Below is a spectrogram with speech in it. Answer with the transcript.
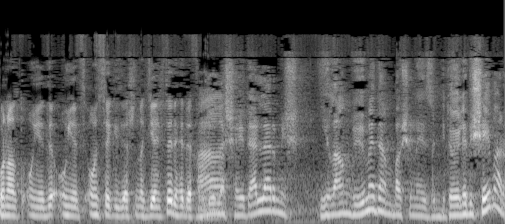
16, 17, 17, 18 yaşındaki gençleri hedef Ha alıyorlar. şey derlermiş. Yılan büyümeden başını ezin. Bir de öyle bir şey var.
